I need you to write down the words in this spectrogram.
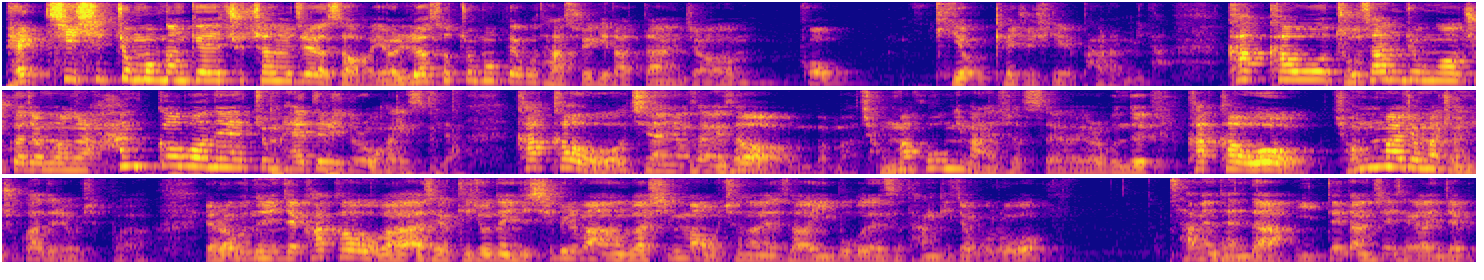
170 종목 넘게 추천을 드려서 16종목 빼고 다 수익이 났다는 점 꼭 기억해 주시기 바랍니다. 카카오 두산종목 주가 전망을 한꺼번에 좀 해드리도록 하겠습니다. 카카오 지난 영상에서 정말 호응이 많으셨어요. 여러분들 카카오 정말 정말 전 축하드리고 싶어요. 여러분들 이제 카카오가 제가 기존에 이제 11만 원과 10만 5천 원에서 이 부분에서 단기적으로 사면 된다. 이때 당시에 제가 이제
